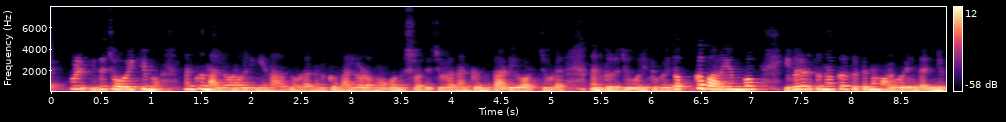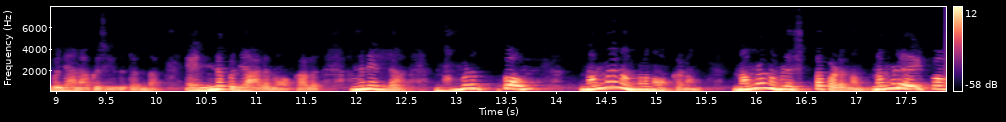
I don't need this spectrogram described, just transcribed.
എപ്പോഴും ഇത് ചോദിക്കുമ്പോൾ നിനക്ക് നല്ലോണം ഒരുങ്ങി നടന്നൂടെ നിനക്ക് നല്ലോണം മുഖം ഒന്ന് ശ്രദ്ധിച്ചൂടെ നിനക്കൊന്ന് തടി കുറച്ചുകൂടെ നിനക്കൊരു ജോലിക്ക് പോയി ഇതൊക്കെ പറയുമ്പം ഇവരുടെ അടുത്ത് നിന്നൊക്കെ കിട്ടുന്ന മറുപടി എന്താ? ഇനിയിപ്പോൾ ഞാനൊക്കെ ചെയ്തിട്ട് എന്താ എന്നിപ്പം ഞാൻ ആരെ നോക്കാൾ? അങ്ങനെയല്ല നമ്മൾ ഇപ്പം നമ്മൾ നമ്മളെ നോക്കണം. നമ്മൾ നമ്മളെ ഇഷ്ടപ്പെടണം. നമ്മൾ ഇപ്പം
